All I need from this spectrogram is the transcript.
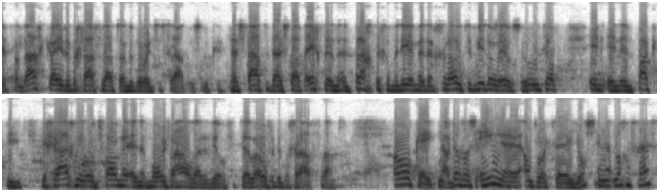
En vandaag kan je de begraafplaats aan de Bornse straat bezoeken. Daar staat, daar staat echt een, een prachtige meneer met een grote middeleeuwse hoed op. In, in een pak die je graag wil ontvangen en een mooi verhaal daar wil vertellen over de begraafplaats. Oké, nou dat was één eh, antwoord, eh, Jos. En nog een vraag?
